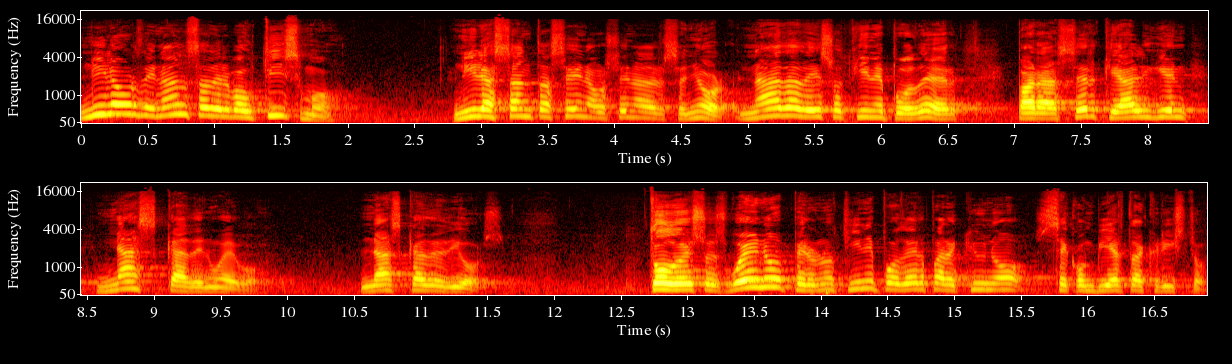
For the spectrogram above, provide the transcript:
ni la ordenanza del bautismo, ni la Santa Cena o Cena del Señor. Nada de eso tiene poder para hacer que alguien nazca de nuevo, nazca de Dios. todo eso es bueno, pero no tiene poder para que uno se convierta a Cristo.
